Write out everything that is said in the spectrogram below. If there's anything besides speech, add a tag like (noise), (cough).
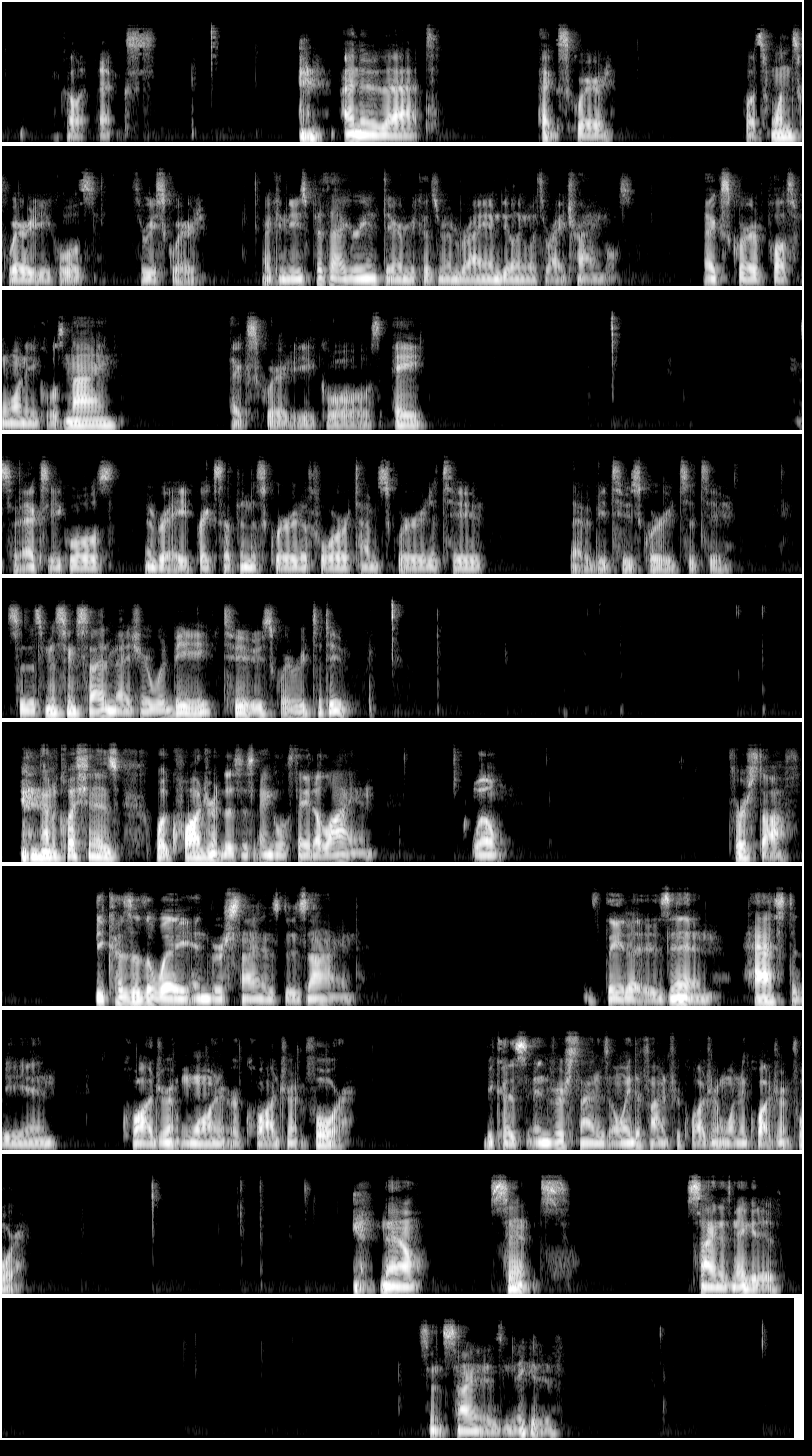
call it x. (clears throat) I know that x squared plus 1 squared equals 3 squared. I can use Pythagorean theorem because remember I am dealing with right triangles. x squared plus 1 equals 9. x squared equals 8. So x equals, remember 8 breaks up into square root of 4 times square root of 2. That would be 2 square roots of 2. So this missing side measure would be 2 square root to 2. (clears throat) now the question is, what quadrant does this angle theta lie in? Well, first off, because of the way inverse sine is designed, theta is in, has to be in quadrant 1 or quadrant 4 because inverse sine is only defined for quadrant 1 and quadrant 4. Now, since sine is negative, since sine is negative,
